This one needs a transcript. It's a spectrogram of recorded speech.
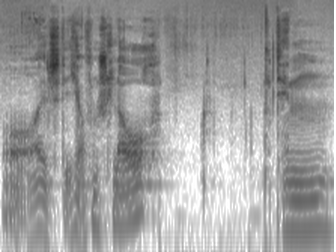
oh, jetzt stehe ich auf dem Schlauch. Den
